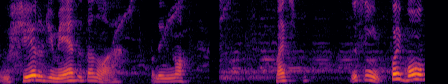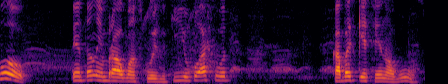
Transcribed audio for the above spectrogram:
O cheiro de merda tá no ar. Falei, nossa. Mas, assim, foi bom. Eu vou tentando lembrar algumas coisas aqui. Eu acho que vou acabar esquecendo algumas.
